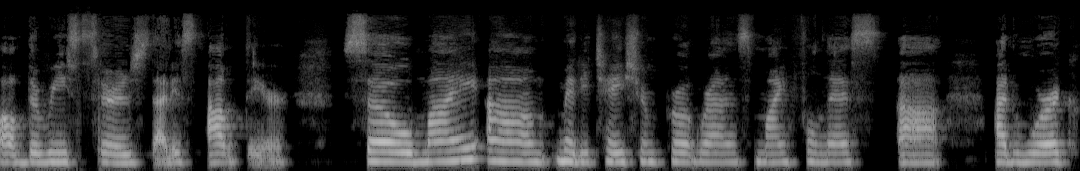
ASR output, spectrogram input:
of the research that is out there. So, my um, meditation programs, mindfulness uh, at work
